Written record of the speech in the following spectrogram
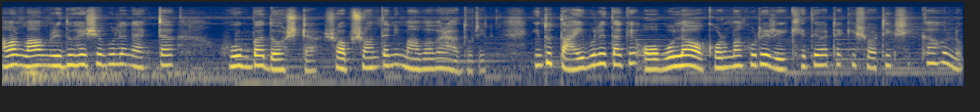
আমার মা মৃদু হেসে বলেন একটা হোক বা দশটা, সব সন্তানই মা বাবার আদরের। কিন্তু তাই বলে তাকে অবলা, অকর্মা করে রেখে দেওয়াটা কি সঠিক শিক্ষা হলো?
